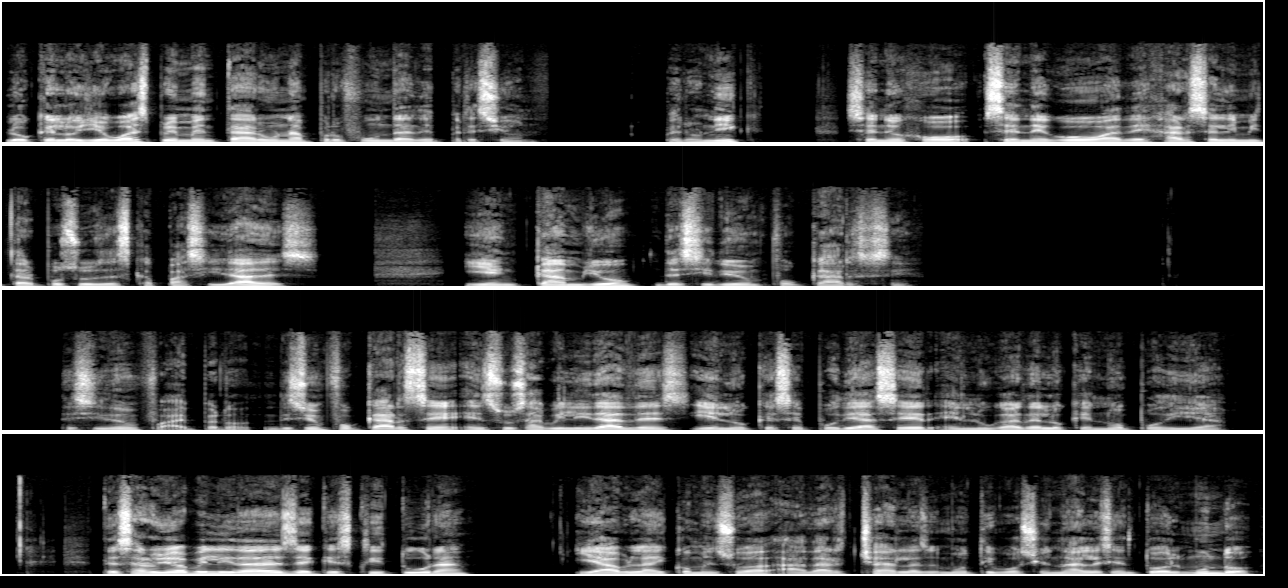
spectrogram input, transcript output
lo que lo llevó a experimentar una profunda depresión. Pero Nick se, se negó a dejarse limitar por sus discapacidades y en cambio decidió enfocarse. decidió, decidió enfocarse en sus habilidades y en lo que se podía hacer en lugar de lo que no podía. Desarrolló habilidades de escritura y habla y comenzó a dar charlas motivacionales en todo el mundo,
